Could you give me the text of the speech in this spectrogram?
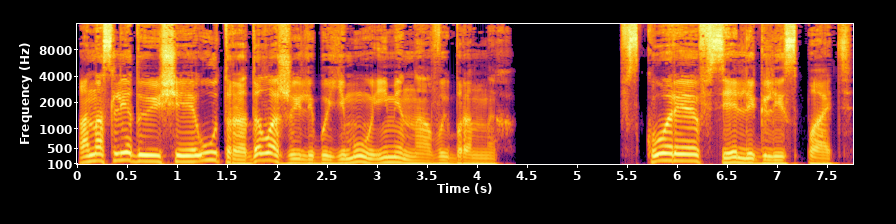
а на следующее утро доложили бы ему имена выбранных. Вскоре все легли спать.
